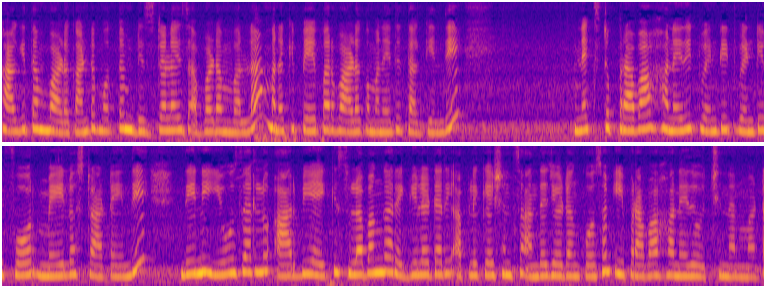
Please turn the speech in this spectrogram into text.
కాగితం వాడకం అంటే మొత్తం డిజిటలైజ్ అవ్వడం వల్ల మనకి పేపర్ వాడకం అనేది తగ్గింది. నెక్స్ట్ ప్రవాహ్ అనేది ట్వంటీ ట్వంటీ ఫోర్ మేలో స్టార్ట్ అయింది. దీన్ని యూజర్లు ఆర్బీఐకి సులభంగా రెగ్యులేటరీ అప్లికేషన్స్ అందజేయడం కోసం ఈ ప్రవాహ్ అనేది వచ్చిందనమాట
